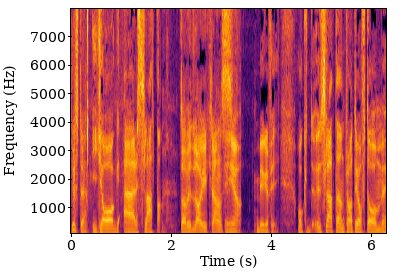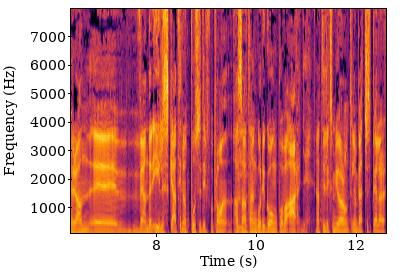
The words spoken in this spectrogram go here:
Just det. Jag är Zlatan. David Lagercrantz. Ja. Biografi. Och Zlatan pratar ju ofta om hur han eh, vänder ilska till något positivt på planen. Alltså att han går igång på att vara arg. Att det liksom gör honom till en bättre spelare.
